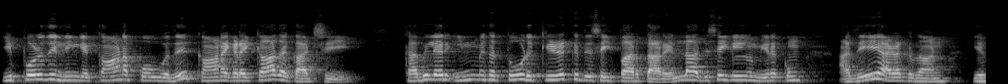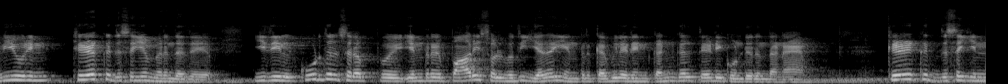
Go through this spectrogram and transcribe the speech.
இப்பொழுது நீங்க காணப்போவது காண கிடைக்காத காட்சி. கபிலர் இன்மிகத்தோடு கிழக்கு திசை பார்த்தார். எல்லா திசைகளிலும் இருக்கும் அதே அழகுதான் எவியூரின் கிழக்கு திசையும் இருந்தது. இதில் கூடுதல் சிறப்பு என்று பாரி சொல்வது எதை என்று கபிலரின் கண்கள் தேடிக்கொண்டிருந்தன கிழக்கு திசையின்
